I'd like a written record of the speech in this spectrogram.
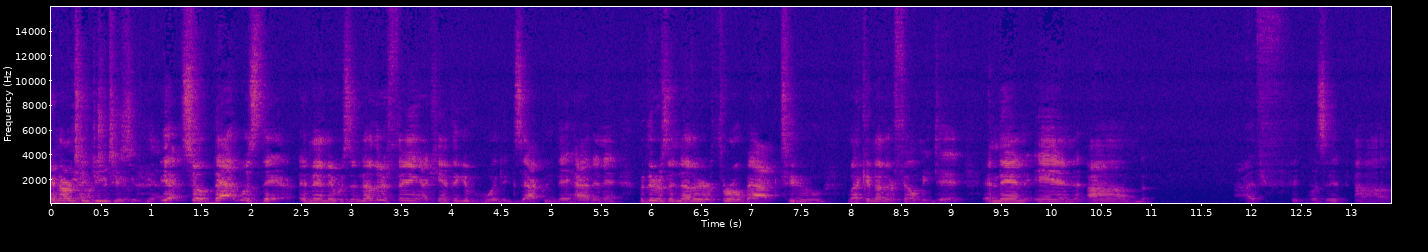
and yeah, R2D2. R2D2, yeah. Yeah, so that was there. And then there was another thing, I can't think of what exactly they had in it, but there was another throwback to like another film he did. And then in um I think was it um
